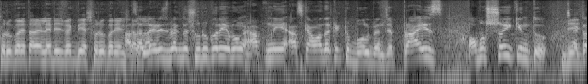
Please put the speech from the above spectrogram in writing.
শুরু করি তাহলে লেডিস ব্যাগ দিয়ে শুরু করি ইনশাআল্লাহ আচ্ছা লেডিস ব্যাগ দিয়ে শুরু করি এবং আপনি আজকে আমাদেরকে একটু বলবেন যে প্রাইস অবশ্যই কিন্তু একটা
